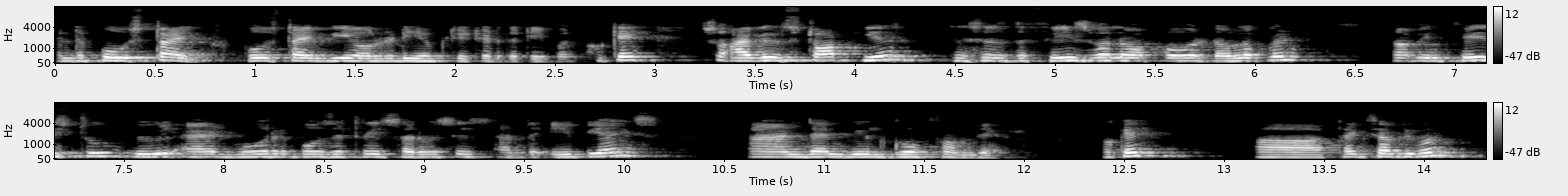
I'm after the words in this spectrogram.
and the post type. Post type we already have created the table. Okay? So i will stop here. This is the phase one of our development now in phase two we will add more repository services and the apis and then we'll go from there. Okay? Uh, thanks everyone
